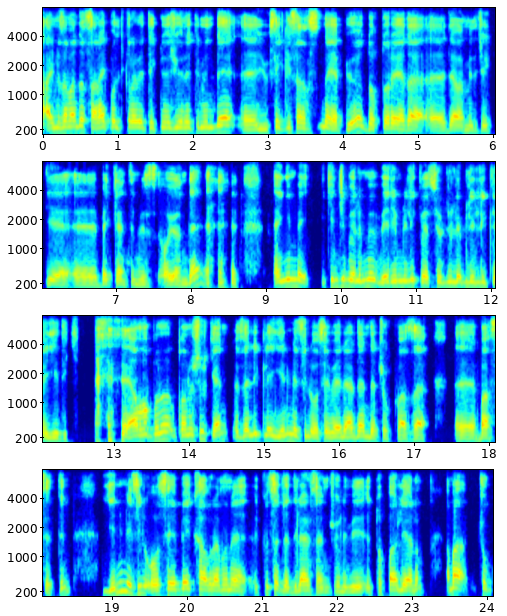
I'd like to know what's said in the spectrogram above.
Aynı zamanda sanayi politikaları ve teknoloji yönetiminde e, yüksek lisansını da yapıyor. Doktoraya da e, devam edecek diye e, beklentimiz o yönde. Engin Bey ikinci bölümü verimlilik ve sürdürülebilirlikle yedik. Ama bunu konuşurken özellikle yeni nesil OSB'lerden de çok fazla e, bahsettin. Yeni nesil OSB kavramını kısaca dilersen şöyle bir toparlayalım ama çok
